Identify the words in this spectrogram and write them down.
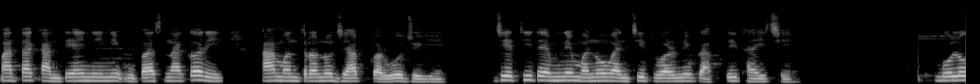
માતા કાંત્યાયનીની ઉપાસના કરી આ મંત્રનો જાપ કરવો જોઈએ, જેથી તેમને મનોવાંછિત વરની પ્રાપ્તિ થાય છે. બોલો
